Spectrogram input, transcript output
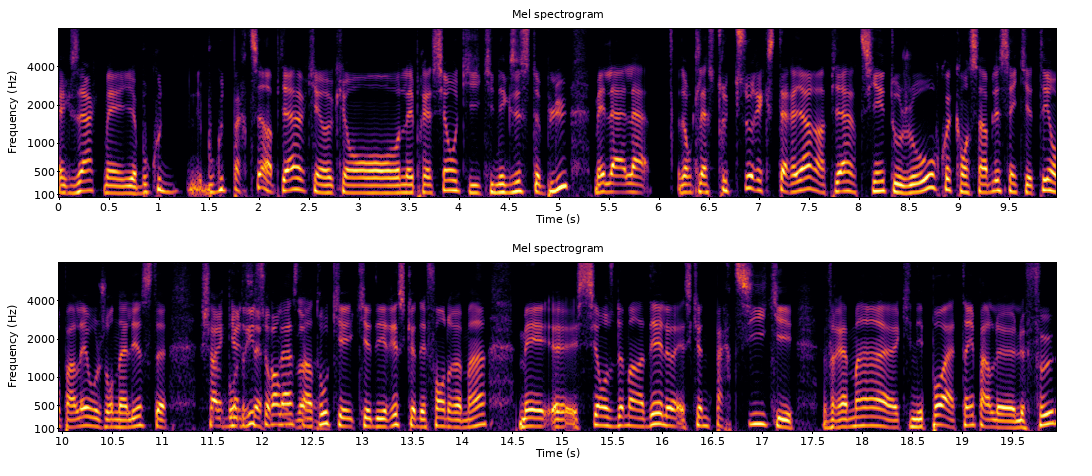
Exact, mais il y a beaucoup de, beaucoup de parties en pierre qui, qui ont l'impression qui, qui n'existent plus. Mais la, la donc, la structure extérieure en pierre tient toujours. Quoi qu'on semblait s'inquiéter, on parlait au journaliste Charles Baudry sur place tantôt qu'il y, a des risques d'effondrement. Mais euh, si on se demandait, est-ce qu'il y a une partie qui est vraiment, euh, qui n'est pas atteinte par le, feu?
